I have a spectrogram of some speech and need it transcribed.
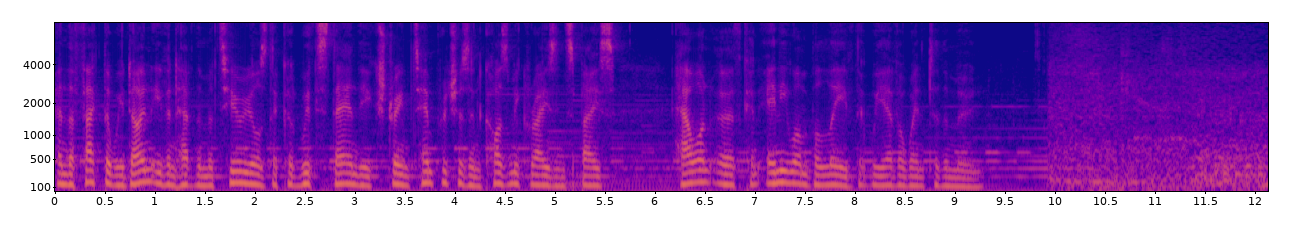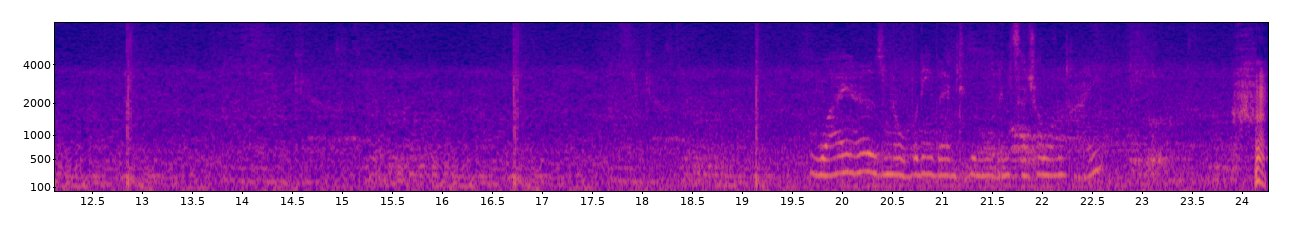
and the fact that we don't even have the materials that could withstand the extreme temperatures and cosmic rays in space, how on earth can anyone believe that we ever went to the moon? Why has nobody been to the moon in such a long time?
